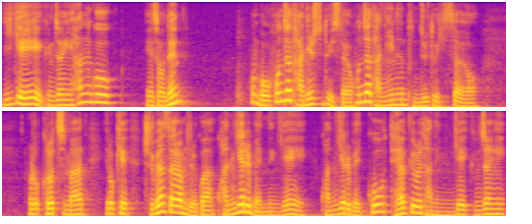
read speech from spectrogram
이게 굉장히 한국에서는 뭐 혼자 다닐 수도 있어요. 혼자 다니는 분들도 있어요. 그렇지만 이렇게 주변 사람들과 관계를 맺는 게 관계를 맺고 대학교를 다니는 게 굉장히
